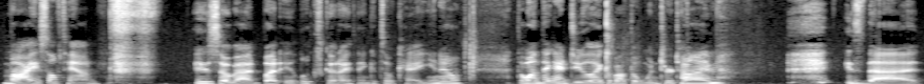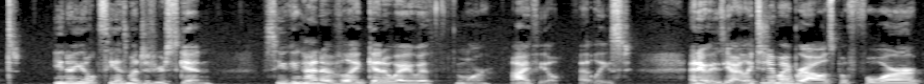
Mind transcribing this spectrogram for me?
My self-tan is so bad, but it looks good, I think. It's okay, you know? The one thing I do like about the winter time is that, you know, you don't see as much of your skin. So you can kind of like get away with more, I feel, at least. Anyways, yeah, I like to do my brows before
